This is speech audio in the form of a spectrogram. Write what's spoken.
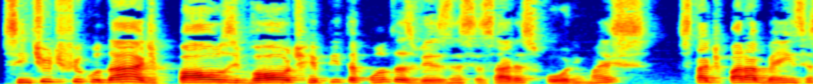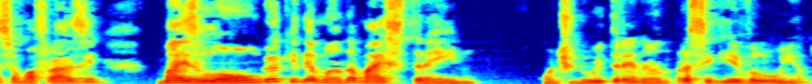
Sentiu dificuldade? Pause, volte, repita quantas vezes necessárias forem. Mas está de parabéns, essa é uma frase mais longa que demanda mais treino. Continue treinando para seguir evoluindo.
